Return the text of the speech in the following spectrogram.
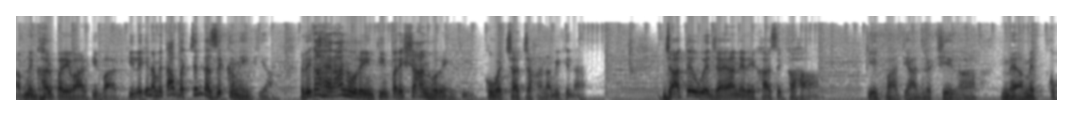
अपने घर परिवार की बात की, लेकिन अमिताभ बच्चन का ज़िक्र नहीं किया। रेखा हैरान हो रही थी, परेशान हो रही थी, खूब अच्छा खाना भी खिलाया। जाते हुए जया ने रेखा से कहा कि एक बात याद रखिएगा, मैं अमित को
